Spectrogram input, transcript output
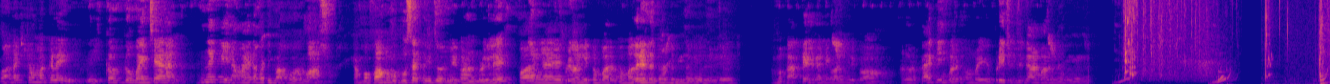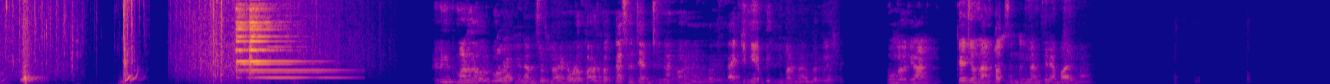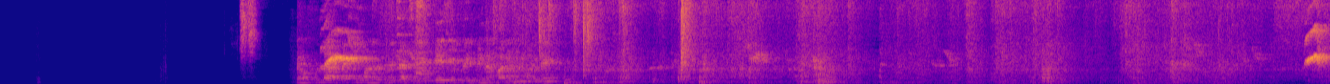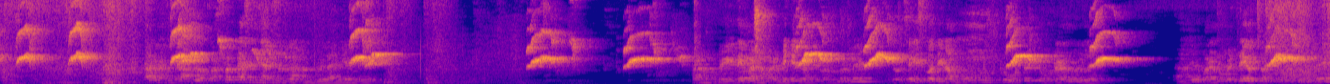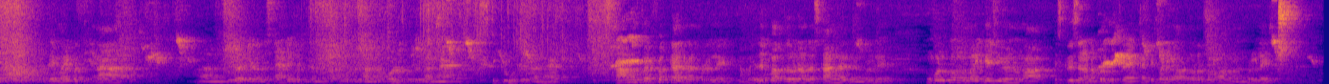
வணக்கம் மக்களே welcome to my channel இன்னைக்கு நம்ம எதை பத்தி பார்க்க போறோமா? நம்ம ஃபார்முக்கு புதுசா கேஜ் வாங்கியிருக்கோம் நண்பர்களே. பாருங்க எப்படி வாங்கியிருக்கோம் பாருங்க. மதுரையில இருந்து நண்பர்களே நம்ம காக்டெயில் கண்டி வாங்கியிருக்கோம். அதோட பேக்கிங் பாருங்க நம்ம எப்படி செஞ்சுருக்கான்னு பாருங்க. நீங்க. பிரவீன்குமார் ஒரு பொருளாக வாங்கி அனுப்பிச்சிருக்காரு எவ்வளவு பர்ஃபெக்டா செஞ்சு அனுப்பிச்சிருக்காரு பாருங்க நண்பர்களே. பேக்கிங் எப்படி இருக்கு பாருங்க நண்பர்களே. உங்களுக்கு கேஜி வந்து அன்பாக்சிங் பண்ணி காமிக்கிறேன் பாருங்க. நம்ம ஃபுல்லா பேக்கிங் பண்ணது பிடிச்சாச்சு கேஜ் எப்படி இருக்குன்னு பாருங்க நண்பர்களே பர்ஃபெக்டாக நண்பர்களே, அவ்வளவு செஞ்சு அனுப்பிச்சிருக்காங்க நண்பர்களே அங்கே நண்பர்களே, இதே மாதிரி நம்ம ரெண்டு கேஜ் வாங்கிருக்கோம் நண்பர்களே. இதோட சைஸ் பார்த்தீங்கன்னா மூணுக்கு ஒன்றரைக்கு ஒன்றரை நண்பர்களே. இதை மாதிரி நம்ம ட்ரே வச்சு வாங்கிருக்கோம் இதே மாதிரி பார்த்தீங்கன்னா கீழே வைக்கிற அந்த ஸ்டாண்டு கொடுத்துருக்காங்க கப்பு கொடுத்துருக்காங்க போல்டு கொடுத்துருக்காங்க ஸ்டிக்கு கொடுத்துருக்காங்க. ஸ்ட்ராங்கும் பெர்ஃபெக்டாக இருக்குது நண்பர்களே. நம்ம எதிர்பார்த்ததை நல்லா ஸ்ட்ராங்காக இருக்குது நண்பர்களே. உங்களுக்கும் இந்த மாதிரி கேஜி வேணும்னா டிஸ்கிரிப்ஷனில் நம்பர் கொடுக்குறேன் கண்டிப்பாக நீங்கள் அவர் தொடர்பு வாங்க நண்பர்களே.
